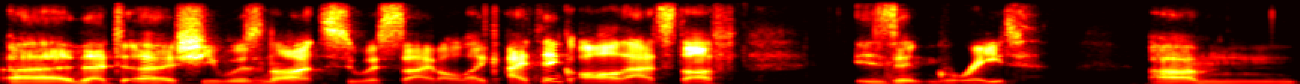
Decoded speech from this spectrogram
uh, that uh, she was not suicidal." Like, I think all that stuff isn't great. Um,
